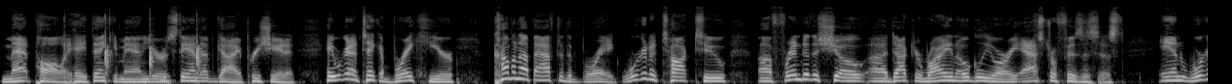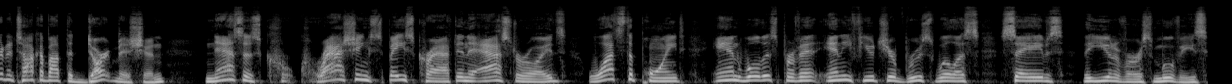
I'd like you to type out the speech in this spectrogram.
Matt Pauley. Hey, thank you, man. You're a stand up guy. Appreciate it. Hey, we're going to take a break here. Coming up after the break, we're going to talk to a friend of the show, uh, Dr. Ryan Ogliore, astrophysicist, and we're going to talk about the DART mission. NASA's cr- crashing spacecraft into asteroids. What's the point? And will this prevent any future Bruce Willis saves the universe movies?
